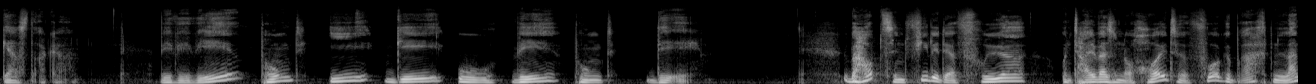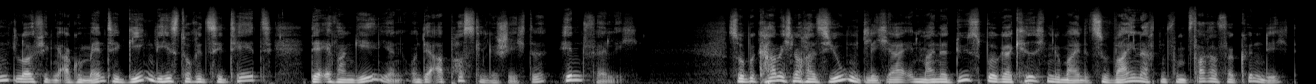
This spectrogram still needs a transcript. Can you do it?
Gerstacker www.iguw.de Überhaupt sind viele der früher und teilweise noch heute vorgebrachten landläufigen Argumente gegen die Historizität der Evangelien und der Apostelgeschichte hinfällig. So bekam ich noch als Jugendlicher in meiner Duisburger Kirchengemeinde zu Weihnachten vom Pfarrer verkündigt,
